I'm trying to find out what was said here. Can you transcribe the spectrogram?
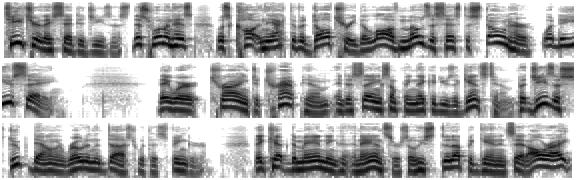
Teacher, they said to Jesus, this woman has, was caught in the act of adultery. The law of Moses says to stone her. What do you say? They were trying to trap him into saying something they could use against him, but Jesus stooped down and wrote in the dust with his finger. They kept demanding an answer, so he stood up again and said, All right,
